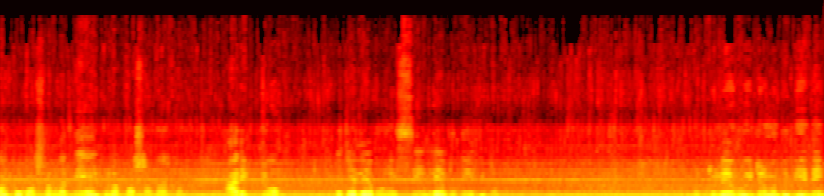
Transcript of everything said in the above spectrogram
অল্প মশলা দিয়ে এগুলো কষাবো এখন। আর একটু যে লেবু নিছি, লেবু দিয়ে দিব। একটু লেবু এটার মধ্যে দিয়ে দিই।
